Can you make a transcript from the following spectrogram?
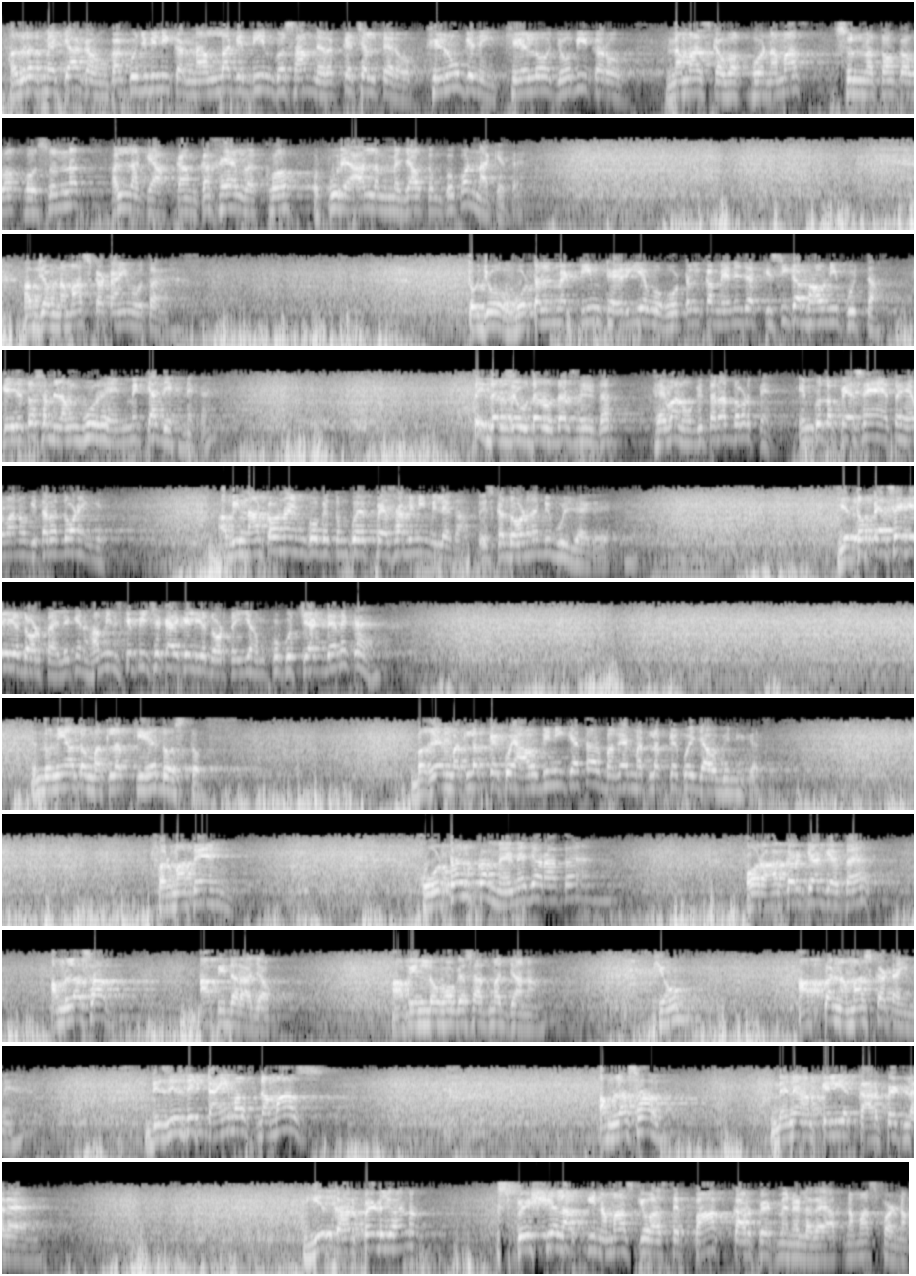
حضرت میں کیا کروں کا کچھ بھی نہیں کرنا۔ اللہ کے دین کو سامنے رکھ کے چلتے رہو۔ کھیلوں کہ نہیں، کھیلو جو بھی کرو۔ نماز کا وقت ہو نماز، سنتوں کا وقت ہو سنت۔ اللہ کے احکام کا خیال رکھو اور پورے عالم میں جاؤ۔ تم کو کون نہ کہتا ہے؟ اب جب نماز کا ٹائم ہوتا ہے تو جو ہوٹل میں ٹیم ٹھہری ہے، وہ ہوٹل کا مینیجر کسی کا بھاؤ نہیں پوچھتا کہ یہ تو سب لنگور ہے ان میں کیا دیکھنے کا ہے؟ تو ادھر سے ادھر ادھر سے ادھر، حیوانوں کی طرح دوڑتے ہیں۔ ان کو تو پیسے ہیں، تو حیوانوں کی طرح دوڑیں گے۔ ابھی نہ کہو نا ان کو کہ تم کو ایک پیسہ بھی نہیں ملے گا، تو اس کا دوڑنا بھی بھول جائے گا۔ یہ تو پیسے کے لیے دوڑتا ہے، لیکن ہم اس کے پیچھے کہے کے لیے دوڑتے ہیں، یہ ہم کو کچھ چیک دینے کا ہے؟ دنیا تو مطلب کی ہے دوستوں بغیر مطلب کے کوئی آؤ بھی نہیں کہتا اور بغیر مطلب کے کوئی جاؤ بھی نہیں کہتا۔ فرماتے ہیں، ہوٹل کا مینیجر آتا ہے اور آ کر کیا کہتا ہے، املا صاحب، آپ ادھر آ جاؤ۔ آپ ان لوگوں کے ساتھ مت جانا۔ کیوں؟ آپ کا نماز کا ٹائم ہے۔ دس از دی ٹائم آف نماز املا صاحب میں نے آپ کے لیے کارپیٹ لگایا ہے یہ کارپیٹ جو ہے نا اسپیشل آپ کی نماز کے واسطے پاک کارپیٹ میں نے لگایا آپ نماز پڑھنا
